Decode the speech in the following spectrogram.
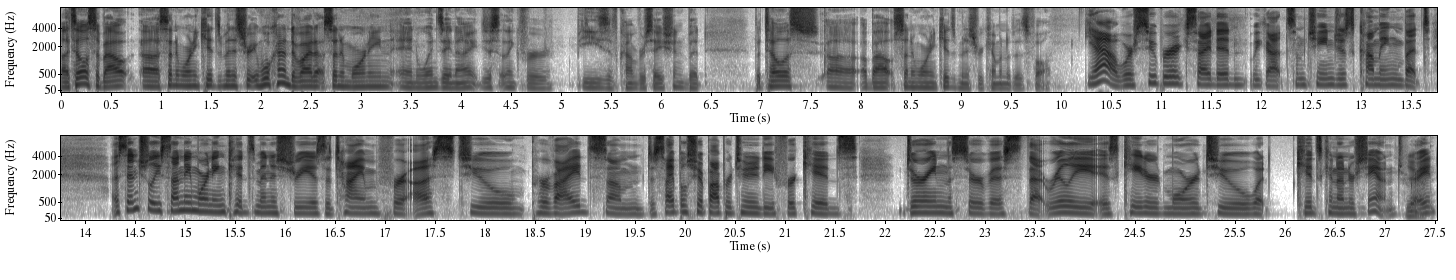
uh, tell us about uh, Sunday morning kids ministry, and we'll kind of divide out Sunday morning and Wednesday night, just I think for ease of conversation. But but tell us uh, about Sunday morning kids ministry coming up this fall. Yeah, we're super excited. We got some changes coming, but essentially, Sunday morning kids ministry is a time for us to provide some discipleship opportunity for kids during the service that really is catered more to what kids can understand, Yeah. right?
